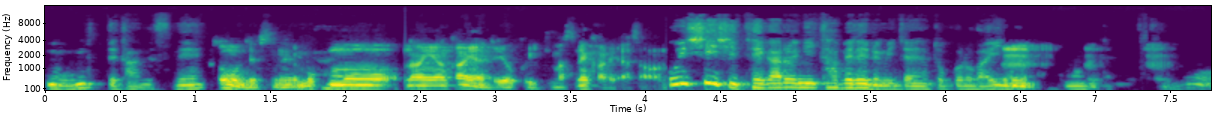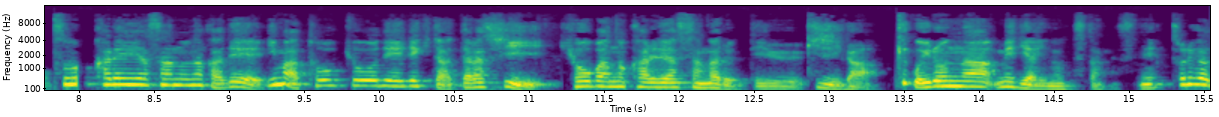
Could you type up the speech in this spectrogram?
のを思ってたんですね。そうですね。僕もなんやかんやでよく行きますね、カレー屋さんは。美味しいし手軽に食べれるみたいなところがいいなと思ったんですけども、そのカレー屋さんの中で、今東京でできた新しい評判のカレー屋さんがあるっていう記事が結構いろんなメディアに載ってたんですね。それが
